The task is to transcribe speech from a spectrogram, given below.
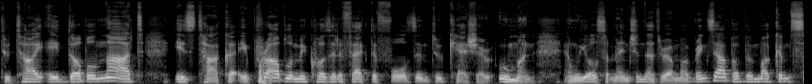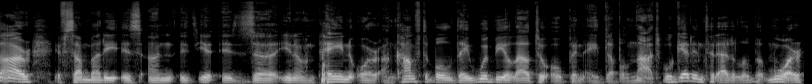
to tie a double knot is taka a problem because it effectively falls into kesher uman. And we also mentioned that Rama brings up a b'makam sar if somebody is un, is uh, you know in pain or uncomfortable, they would be allowed to open a double knot. We'll get into that a little bit more.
